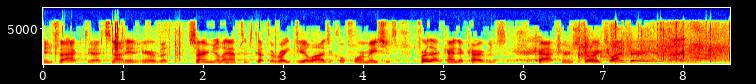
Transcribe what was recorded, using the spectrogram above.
In fact, uh, it's not in here, but Sarnia-Lambton's got the right geological formations for that kind of carbon capture and storage. So I'm very interested in that.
